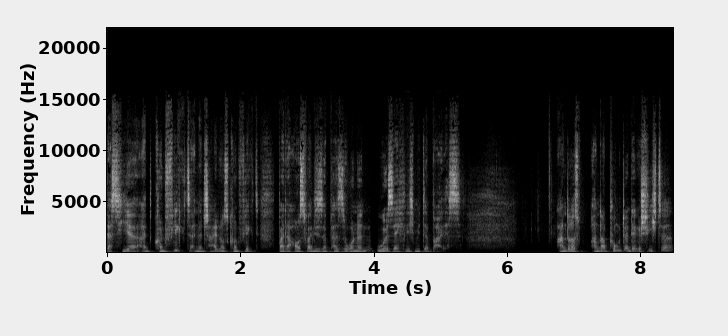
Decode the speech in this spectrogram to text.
dass hier ein Konflikt, ein Entscheidungskonflikt bei der Auswahl dieser Personen ursächlich mit dabei ist. Anderes, anderer Punkt an der Geschichte.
